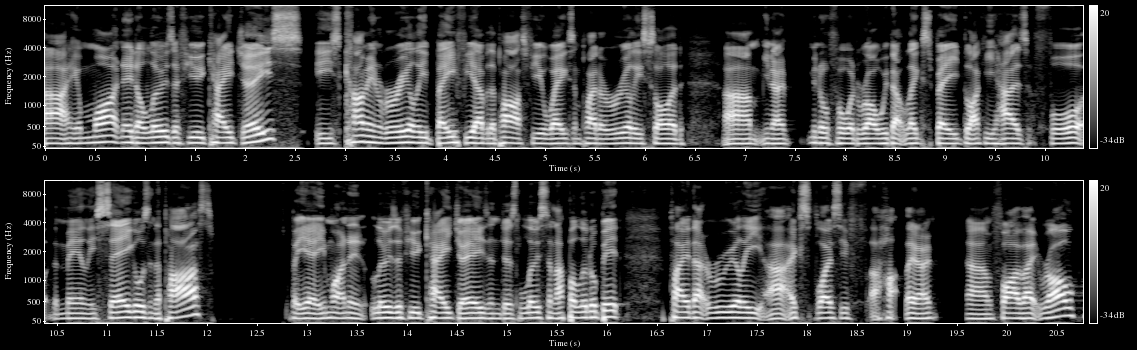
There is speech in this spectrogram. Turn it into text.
Uh, he might need to lose a few kgs. He's come in really beefy over the past few weeks and played a really solid, um, you know, middle forward role with that leg speed like he has for the Manly Sea Eagles in the past. But yeah, he might need to lose a few kgs and just loosen up a little bit, play that really uh, explosive, uh, you know, um, five eight role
